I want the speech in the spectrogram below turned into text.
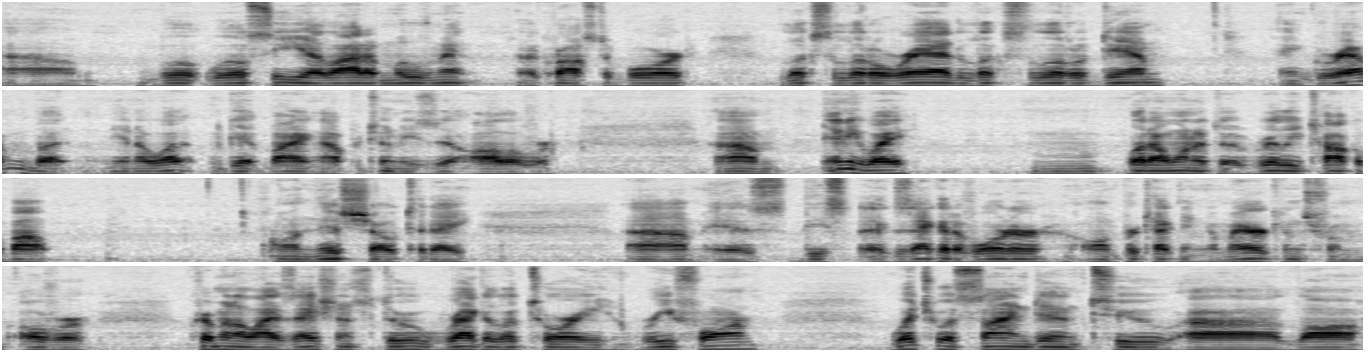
um, we'll, we'll see a lot of movement across the board. Looks a little red, looks a little dim and grim, but you know what? Get buying opportunities all over. Um, anyway, what I wanted to really talk about on this show today um, is this executive order on protecting Americans from over criminalizations through regulatory reform, which was signed into uh, law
